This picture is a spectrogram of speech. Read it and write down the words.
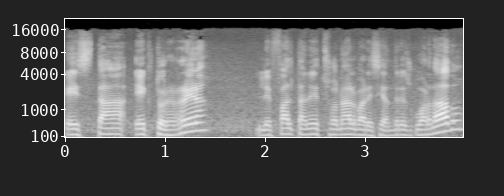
Está Héctor Herrera, le faltan Edson Álvarez y Andrés Guardado.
